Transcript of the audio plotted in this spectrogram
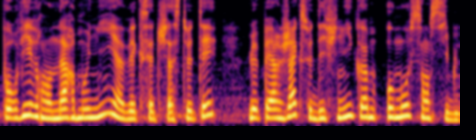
Pour vivre en harmonie avec cette chasteté, le Père Jacques se définit comme homosensible.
